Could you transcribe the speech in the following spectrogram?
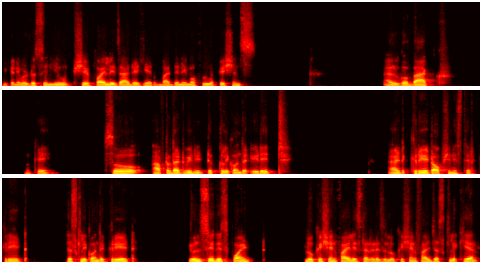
You can able to see new shapefile is added here by the name of locations. I'll go back. Okay. So after that, we need to click on the edit and create option is there, create. Just click on the create. You will see this point location file is there. It is a location file. Just click here.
